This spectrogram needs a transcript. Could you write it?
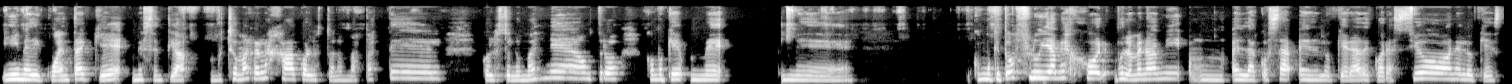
y me di cuenta que me sentía mucho más relajada con los tonos más pastel, con los tonos más neutros, como que me, me como que todo fluía mejor, por lo menos a mí, mm, en la cosa, en lo que era decoración, en lo que es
